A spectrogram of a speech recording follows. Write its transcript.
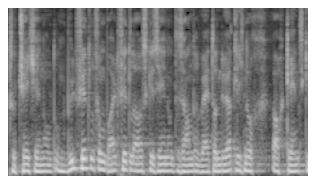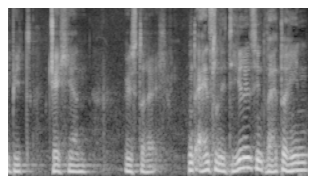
zu Tschechien und, und Mühlviertel vom Waldviertel aus gesehen und das andere weiter nördlich noch auch Grenzgebiet Tschechien, Österreich. Und einzelne Tiere sind weiterhin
